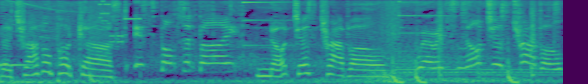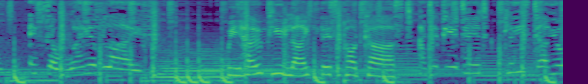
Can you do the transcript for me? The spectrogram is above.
The Travel Podcast is sponsored by Not Just Travel, where it's not just travel, it's a way of life. We hope you liked this podcast, and if you did, please tell your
